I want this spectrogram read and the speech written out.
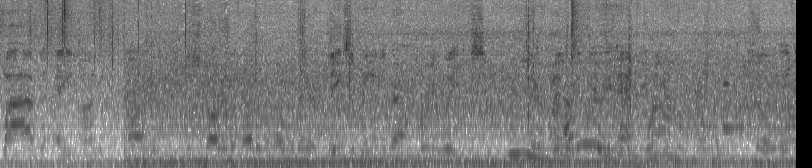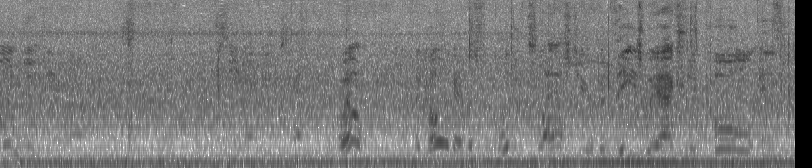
five to eight onions. Uh, we just started another one over there. These have been in the ground three weeks. They're very, very happy here. Well, Nicole gave us some leeks last year, but these we actually pull and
